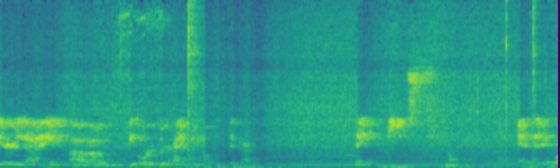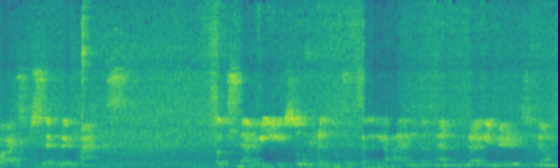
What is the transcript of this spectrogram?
they're like um, the order Hymenoptera, like bees, no? And then wasps, and then ants. Pag sinabi eusocial insects, alalahanin nun natin lagi meron silang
